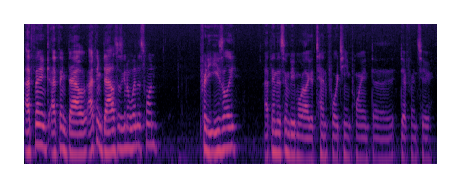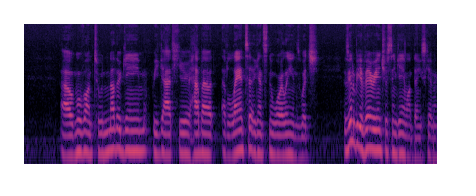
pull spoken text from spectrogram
I think I think Dallas I think Dallas is gonna win this one pretty easily. I think this is gonna be more like a 10-14 point uh, difference here. Uh, we'll move on to another game we got here. How about Atlanta against New Orleans, which is gonna be a very interesting game on Thanksgiving.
